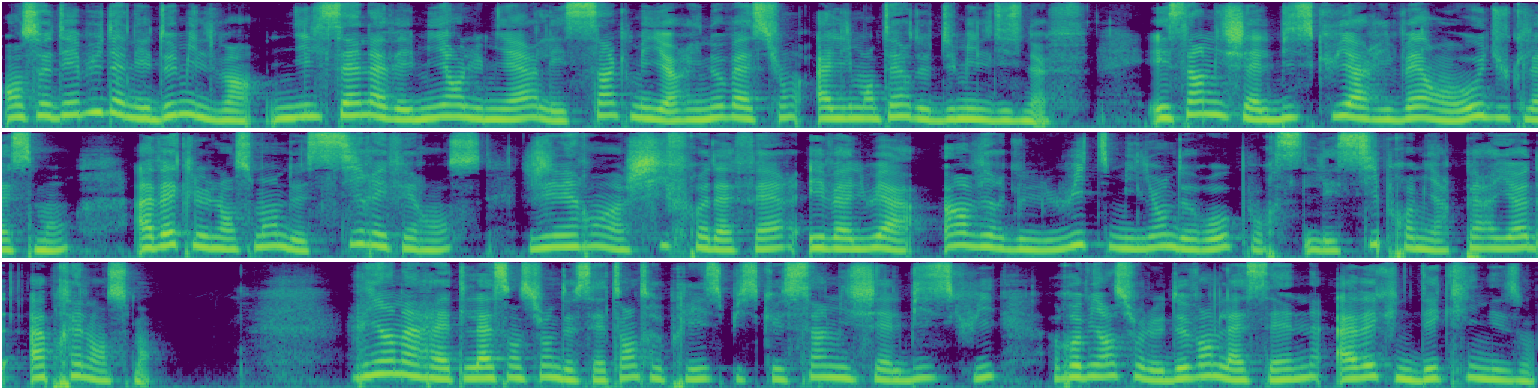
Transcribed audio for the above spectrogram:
En ce début d'année 2020, Nielsen avait mis en lumière les 5 meilleures innovations alimentaires de 2019, et Saint-Michel Biscuit arrivait en haut du classement avec le lancement de 6 références, générant un chiffre d'affaires évalué à 1,8 million d'euros pour les 6 premières périodes après lancement. Rien n'arrête l'ascension de cette entreprise puisque Saint-Michel Biscuit revient sur le devant de la scène avec une déclinaison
